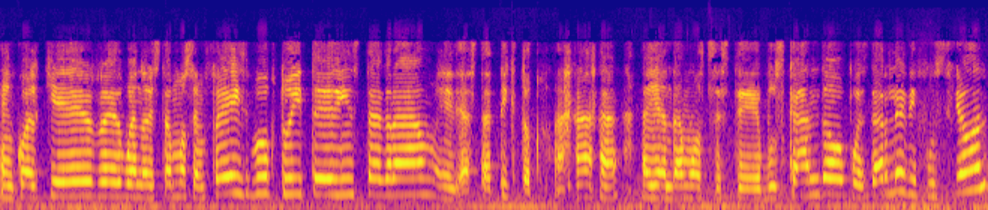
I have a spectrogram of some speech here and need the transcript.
En cualquier red, bueno, estamos en Facebook, Twitter, Instagram, eh, hasta TikTok. Ahí andamos este, buscando, pues, darle difusión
